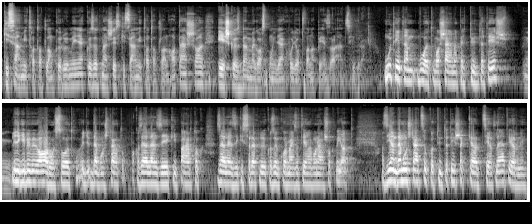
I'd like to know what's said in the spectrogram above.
kiszámíthatatlan körülmények között, másrészt kiszámíthatatlan hatással, és közben meg azt mondják, hogy ott van a pénz a Lánchídra. Múlt héten volt vasárnap egy tüntetés, Lényegében arról szólt, hogy demonstráltak az ellenzéki pártok, az ellenzéki szereplők az önkormányzati elvonások miatt. Az ilyen demonstrációkkal, tüntetésekkel célt lehet érni?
